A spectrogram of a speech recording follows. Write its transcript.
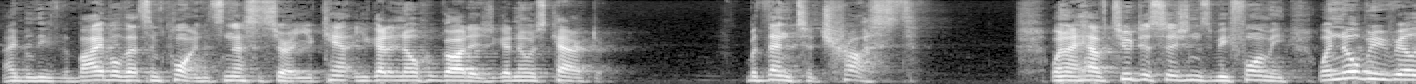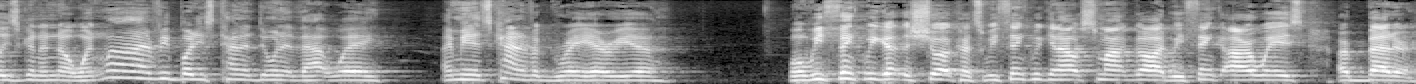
I believe the Bible. That's important. It's necessary. You can't. You got to know who God is. You got to know His character. But then to trust. When I have two decisions before me, when nobody really is going to know, when well, everybody's kind of doing it that way. I mean, it's kind of a gray area. When we think we get the shortcuts, we think we can outsmart God, we think our ways are better,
